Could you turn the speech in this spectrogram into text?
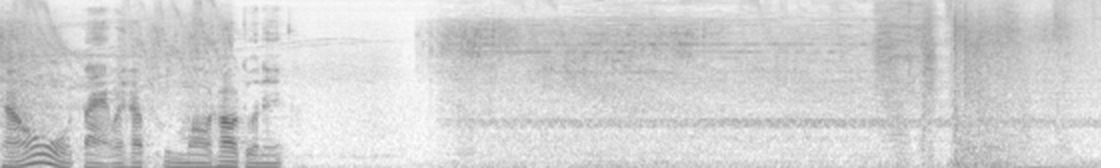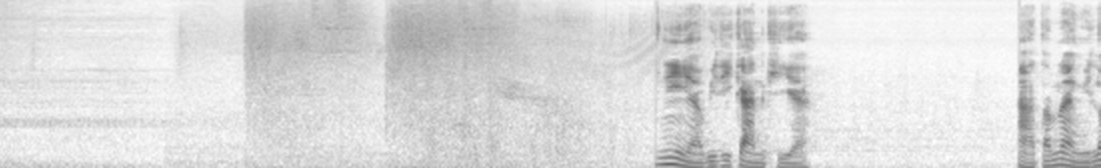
เอ้าแตกไปครับ อิมมอร์ทัลตัวนี้ นี่อะวิธีการเคลียร์ หาตำแหน่งวิโล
